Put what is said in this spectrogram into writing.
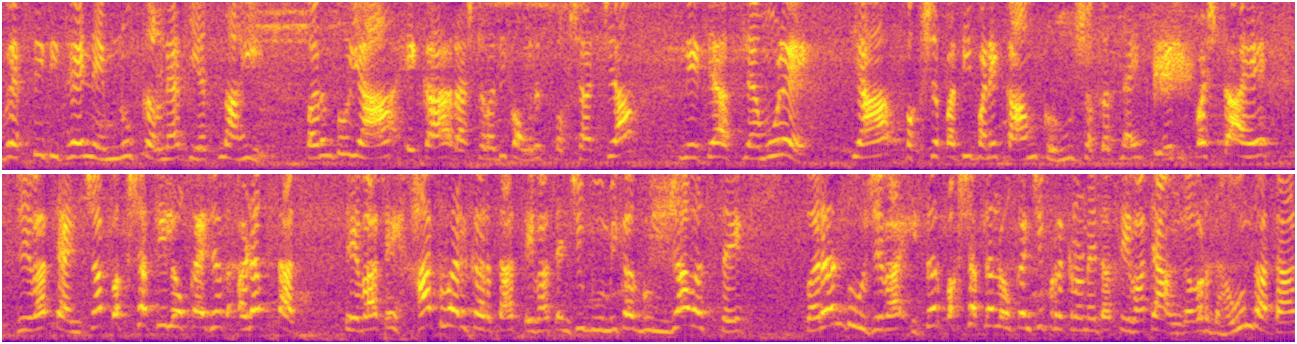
व्यक्ती तिथे नेमणूक करण्यात येत नाही. परंतु या एका राष्ट्रवादी काँग्रेस पक्षाच्या नेत्या असल्यामुळे त्या पक्षपातीपणे काम करू शकत नाहीत हे स्पष्ट आहे जेव्हा त्यांच्या पक्षातील लोक याच्यात अडकतात तेव्हा ते हात वर करतात तेव्हा त्यांची भूमिका गुंजाव असते. परंतु जेव्हा इतर पक्षातल्या लोकांची प्रकरणं येतात तेव्हा त्या अंगावर धावून जातात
